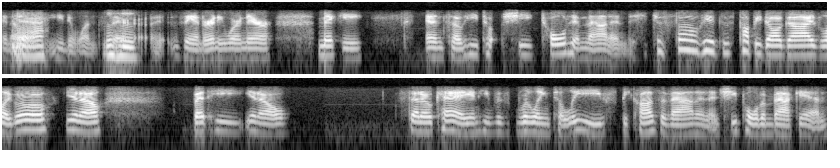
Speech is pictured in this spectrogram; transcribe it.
You know, Yeah. he didn't want Mhm. Xander anywhere near Mickey, and so he to- she told him that, and he just oh he had this puppy dog eyes like oh you know, but he you know said okay, and he was willing to leave because of that, and then she pulled him back in,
